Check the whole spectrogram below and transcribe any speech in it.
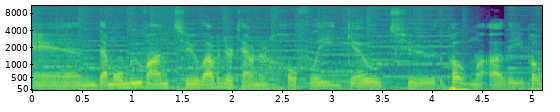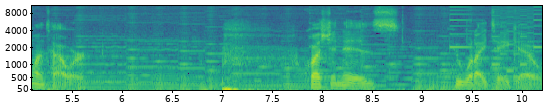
And then we'll move on to Lavender Town and hopefully go to the Pokemon, uh, the Pokemon Tower. Question is, who would I take out?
